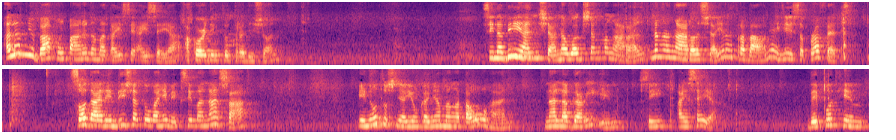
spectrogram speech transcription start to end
Alam niyo ba kung paano namatay si Isaiah according to tradition? Sinabihan siya na wag siyang mangaral. Nangangaral siya. Yan ang trabaho niya. He is a prophet. So dahil hindi siya tumahimik, si Manasa, inutos niya yung kanyang mga tauhan na lagariin si Isaiah. They put him,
